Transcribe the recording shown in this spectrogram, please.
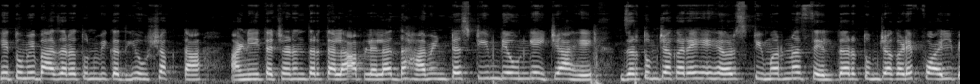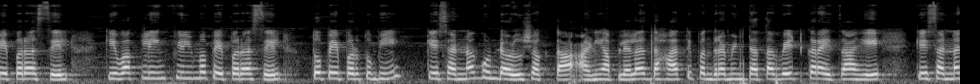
हे तुम्ही बाजारातून विकत घेऊ शकता आणि त्याच्यानंतर त्याला आपल्याला दहा मिनटं स्टीम देऊन घ्यायची आहे. जर तुमच्याकडे हे हेअर स्टीमर नसेल तर तुमच्याकडे फॉईल पेपर असेल किंवा क्लिंग फिल्म पेपर असेल तो पेपर तुम्ही केसांना गुंडाळू शकता आणि आपल्याला दहा ते पंधरा मिनटाचा वेट करायचा आहे. केसांना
